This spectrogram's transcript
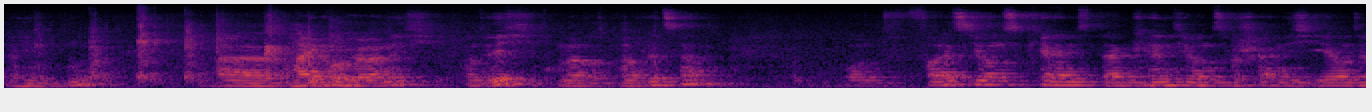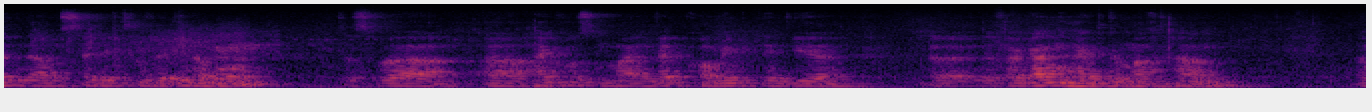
da hinten, äh, Heiko Hörnig und ich, Marius Paplitzer. Und falls ihr uns kennt, dann kennt ihr uns wahrscheinlich eher unter dem Namen Selektive Erinnerung. Das war äh, Heikos und mein Webcomic, den wir äh, in der Vergangenheit gemacht haben. Äh,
